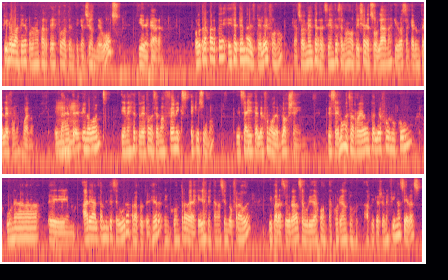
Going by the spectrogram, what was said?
Finovant tiene por una parte esto de autenticación de voz y de cara. Por otra parte, este tema del teléfono, casualmente reciente salió una noticia de Solana que iba a sacar un teléfono. Bueno, esta gente de Finovant tiene este teléfono que se llama Phoenix X1, dice ahí teléfono de blockchain. Dice, hemos desarrollado un teléfono con una eh, área altamente segura para proteger en contra de aquellos que están haciendo fraude y para asegurar la seguridad cuando estás corriendo tus aplicaciones financieras,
